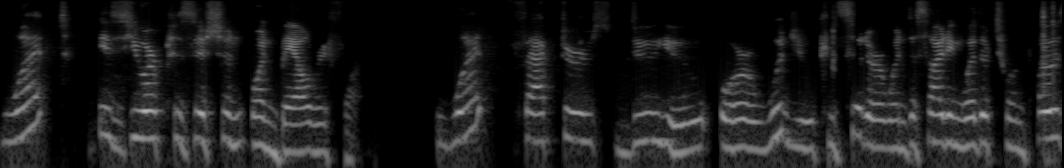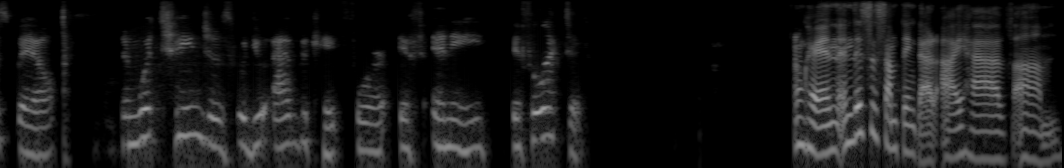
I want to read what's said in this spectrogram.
what is your position on bail reform? What factors do you or would you consider when deciding whether to impose bail? And what changes would you advocate for, if any, if elected? Okay, and, and this is something that I have um,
